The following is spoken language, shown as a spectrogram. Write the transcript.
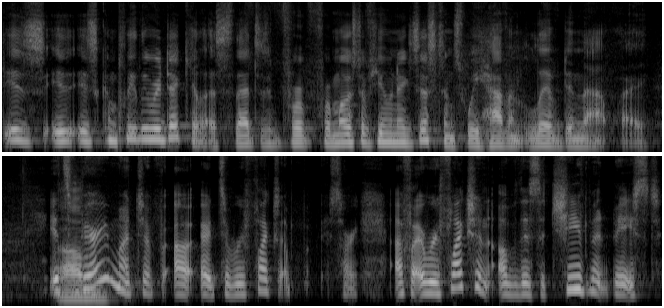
is, is, is completely ridiculous. That's for, for most of human existence, we haven't lived in that way. It's um, very much a, uh, it's a reflection. Sorry, a reflection of this achievement-based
